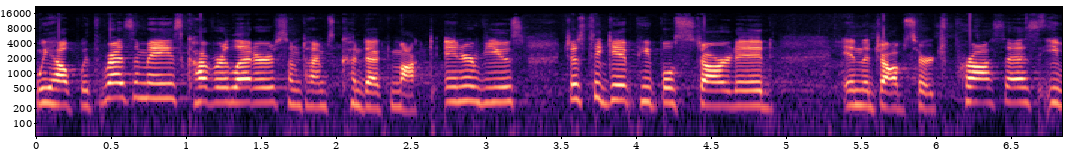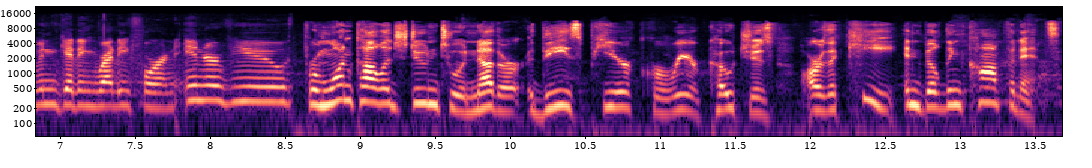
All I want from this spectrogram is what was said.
We help with resumes, cover letters, sometimes conduct mock interviews just to get people started in the job search process, even getting ready for an interview. From one college student to another, these peer career coaches are the key in building confidence.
